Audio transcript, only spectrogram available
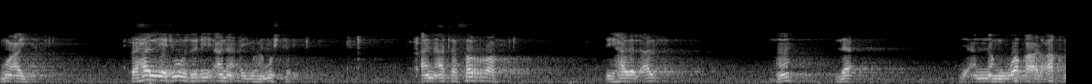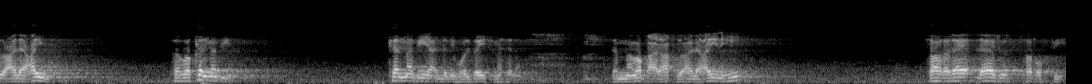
معين. فهل يجوز لي أنا أيها المشتري أن أتصرف بهذا الألف؟ ها؟ لا. لأنه وقع العقد على عينه. فهو كالمبيع. كالمبيع الذي هو البيت مثلا. لما وقع العقد على عينه صار لا لا يجوز التصرف فيه.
